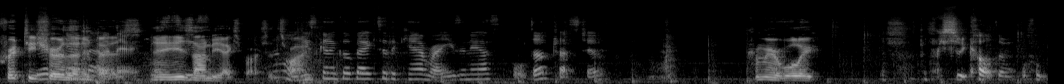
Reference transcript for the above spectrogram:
Pretty Get sure that it does. Hey, He's- he's, on the Xbox. It's no, fine. he's gonna go back to the camera. He's an asshole. Don't trust him. Come here, Wooly. We should have called him Wooly.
